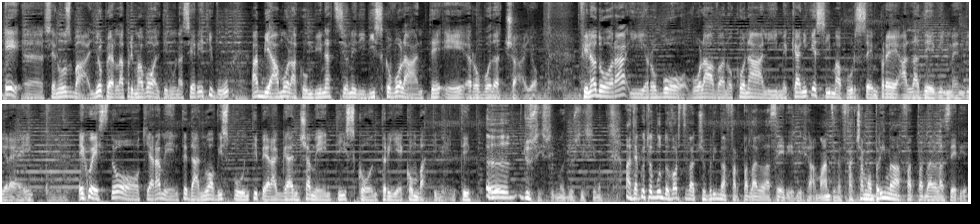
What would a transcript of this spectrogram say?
e, eh, se non sbaglio, per la prima volta in una serie TV abbiamo la combinazione di disco volante e robot d'acciaio. Fino ad ora i robot volavano con ali meccaniche sì, ma pur sempre alla Devilman direi. E questo chiaramente dà nuovi spunti per agganciamenti, scontri e combattimenti. Uh, giustissimo, giustissimo. Anzi, a questo punto forse faccio prima a far parlare la serie, diciamo. Anzi, facciamo prima a far parlare la serie.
